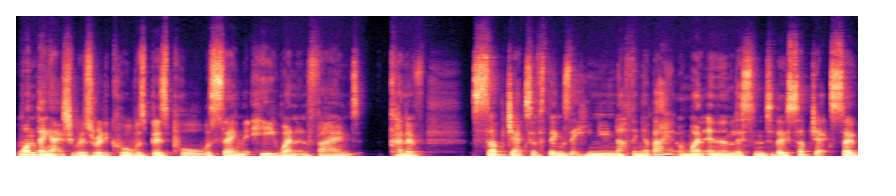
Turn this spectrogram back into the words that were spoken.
one thing actually was really cool was Biz Paul was saying that he went and found kind of subjects of things that he knew nothing about and went in and listened to those subjects. So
